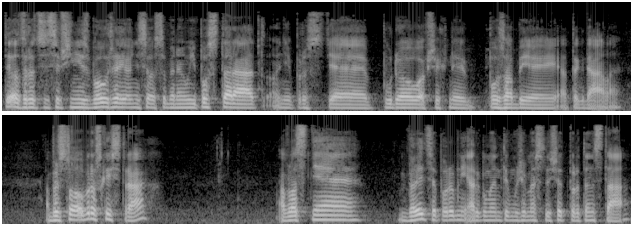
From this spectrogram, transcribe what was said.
ty otroci se všichni zbouřejí, oni se o sebe neumí postarat, oni prostě půjdou a všechny pozabíjejí a tak dále. A byl z toho obrovský strach. A vlastně velice podobné argumenty můžeme slyšet pro ten stát.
